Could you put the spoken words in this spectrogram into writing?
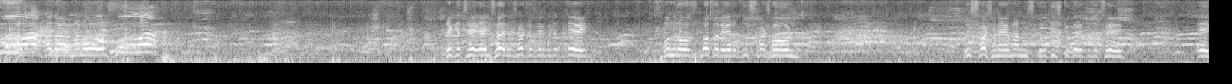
হাজার হাজার মানুষ জেগেছে এই শহরের শাসকের বিরুদ্ধে। পনেরো বছরের দুঃশাসন। দুঃশাসনে মানুষকে অতিষ্ঠ করে তুলেছে। এই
